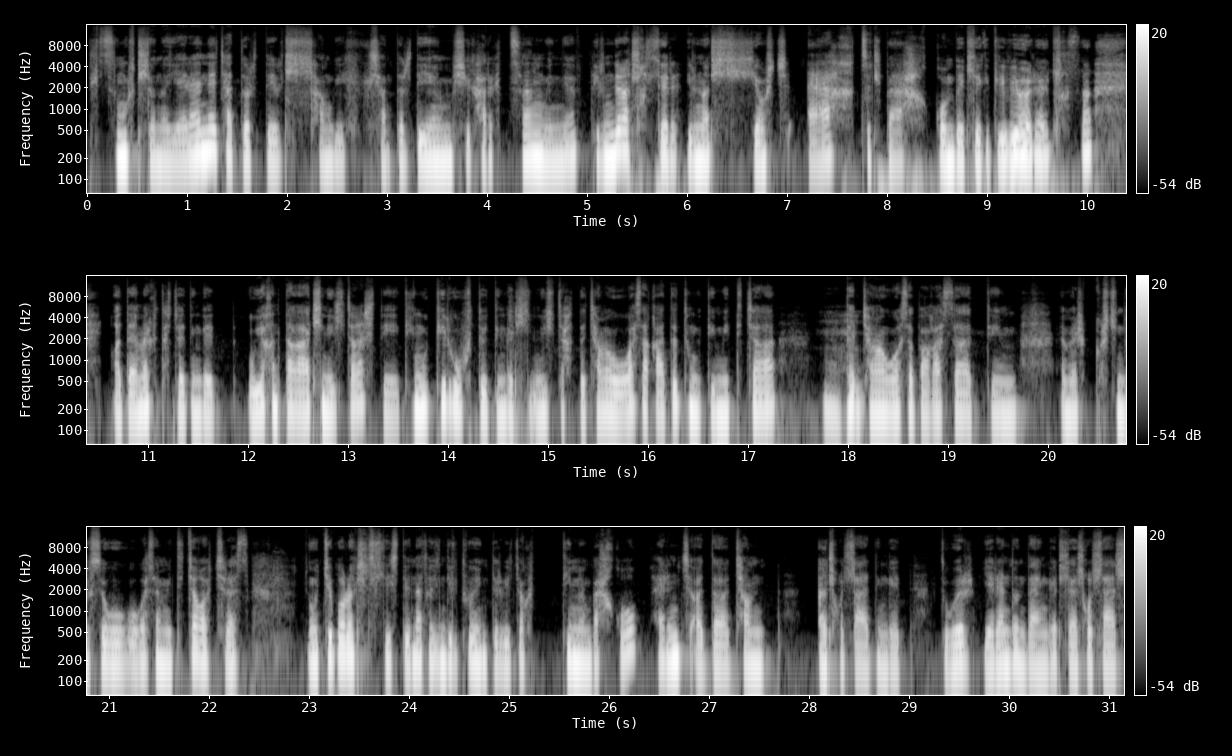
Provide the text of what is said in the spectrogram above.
Тэгсэн мөртлөө нөгөө ярианы чадвар дээр л хамгийн их шантард юм шиг харагдсан миний. Тэрэн дээр болохоор ер нь бол ямар ч айх зүйл байхгүй юм бэлээ гэдгийг би өөрөө ойлгосон. Одоо Америкт очиод ингээд үеийнхантайгаа л нийлж байгаа шүү дээ. Тэнгүү тэр хүүхдүүд ингээд нийлж явахдаа чамайг угаасаа гадаад түнгэдгийг мэдж байгаа чамааг угаасаа багасаа тийм Америк орчин төсөөг угаасаа мэдж байгаа учраас өчиг бурууталчлаа шүү дээ. Наадах дэгдгүй энэ төр гэж огт тийм юм байхгүй. Харин ч одоо чамд ойлгуулад ингээд зүгээр яриан дундаа ингээд ойлгуулаад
